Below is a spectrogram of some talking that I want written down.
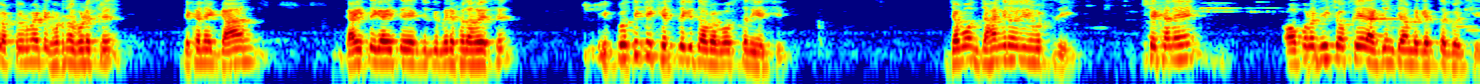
চট্টগ্রামে একটা ঘটনা ঘটেছে, যেখানে গান গাইতে গাইতে একজনকে মেরে ফেলা হয়েছে। এই প্রতিটি ক্ষেত্রে কিন্তু আমরা ব্যবস্থা নিয়েছি। যেমন জাহাঙ্গীরনগর ইউনিভার্সিটি সেখানে অপরাধী চক্রের একজনকে আমরা গ্রেপ্তার করেছি।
